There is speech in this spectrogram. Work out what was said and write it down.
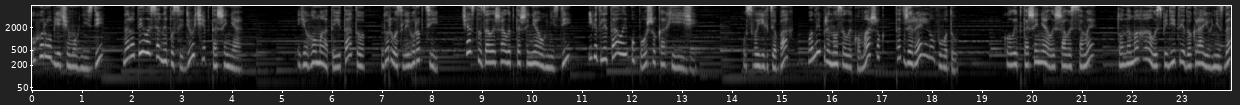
у гороб'ячому гнізді народилося непосидюче пташеня. Його мати і тато, дорослі горобці, часто залишали пташеня у гнізді і відлітали у пошуках їжі. У своїх дзьобах вони приносили комашок та джерельну воду. Коли пташеня лишалось саме, то намагалось підійти до краю гнізда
